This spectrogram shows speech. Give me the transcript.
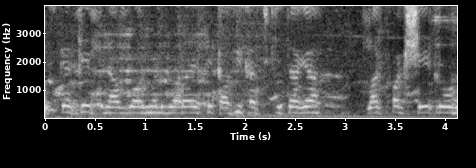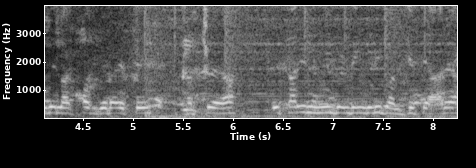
ਇਸ ਕਰਕੇ ਪੰਜਾਬ ਗਵਰਨਮੈਂਟ ਦੁਆਰਾ ਇੱਥੇ ਕਾਫੀ ਖਰਚ ਕੀਤਾ ਗਿਆ। ਲਗਭਗ 6 ਕਰੋੜ ਦੇ ਲਗਭਗ ਜਿਹੜਾ ਇੱਥੇ ਖਰਚ ਹੋਇਆ। ਇਹ ਸਾਰੀ ਨਵੀਂ ਬਿਲਡਿੰਗ ਜਿਹੜੀ ਬਣ ਕੇ ਤਿਆਰ ਆ।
